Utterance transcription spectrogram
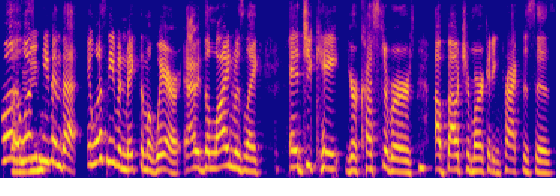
Well, it wasn't even that. It wasn't even make them aware. I, the line was like, educate your customers about your marketing practices.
